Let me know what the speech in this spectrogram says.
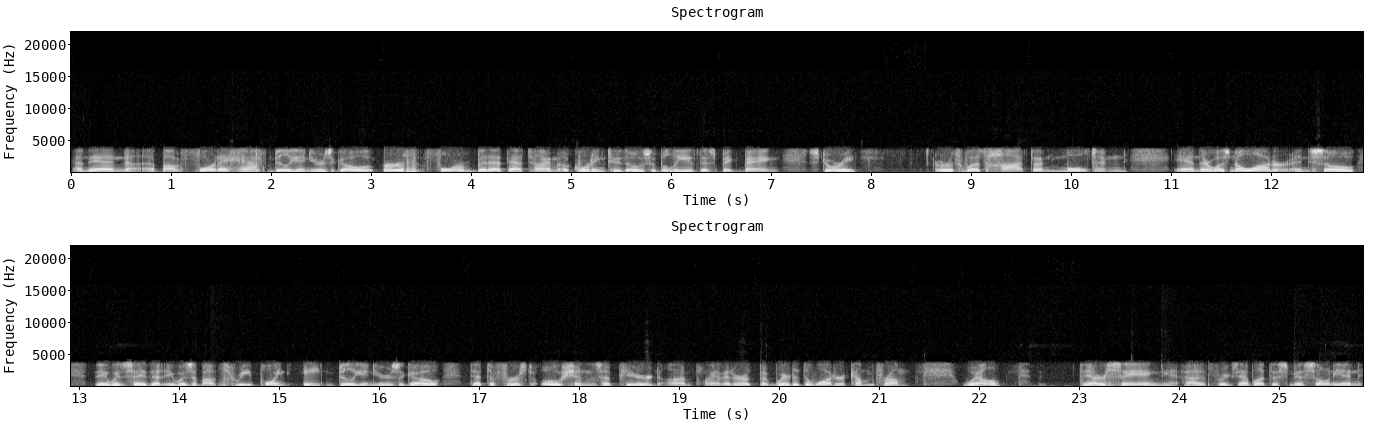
and then about four and a half billion years ago earth formed but at that time according to those who believe this big bang story Earth was hot and molten, and there was no water. And so they would say that it was about 3.8 billion years ago that the first oceans appeared on planet Earth. But where did the water come from? Well, they're saying, uh, for example, at the Smithsonian,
